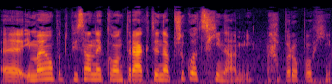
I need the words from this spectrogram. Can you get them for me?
e, i mają podpisane kontrakty na przykład z Chinami, a propos Chin,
